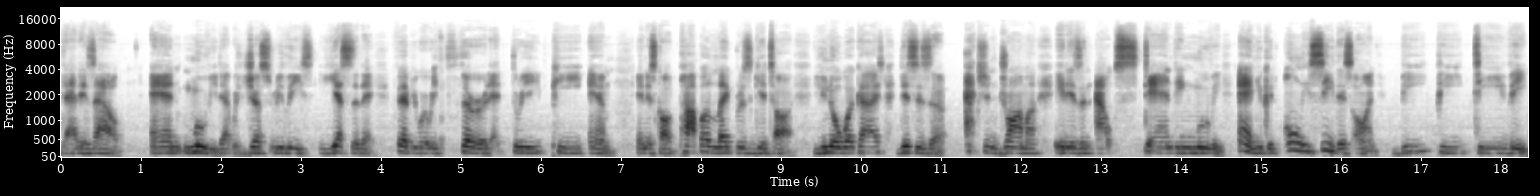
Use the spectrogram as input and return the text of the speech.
that is out and movie that was just released yesterday, February 3rd at 3 p.m. And it's called Papa Legba's Guitar. You know what, guys? This is a action drama. It is an outstanding movie. And you can only see this on BPTV.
